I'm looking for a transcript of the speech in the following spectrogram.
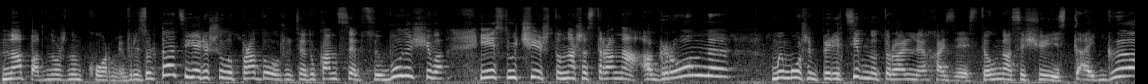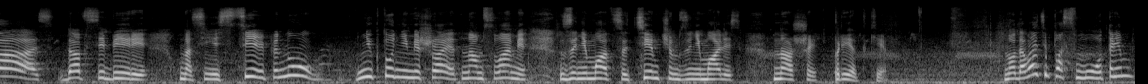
на подножном корме. В результате я решила продолжить эту концепцию будущего. И если учесть, что наша страна огромная, мы можем перейти в натуральное хозяйство. У нас еще есть тайга, да, в Сибири, у нас есть степи, ну, никто не мешает нам с вами заниматься тем, чем занимались наши предки. Но давайте посмотрим,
